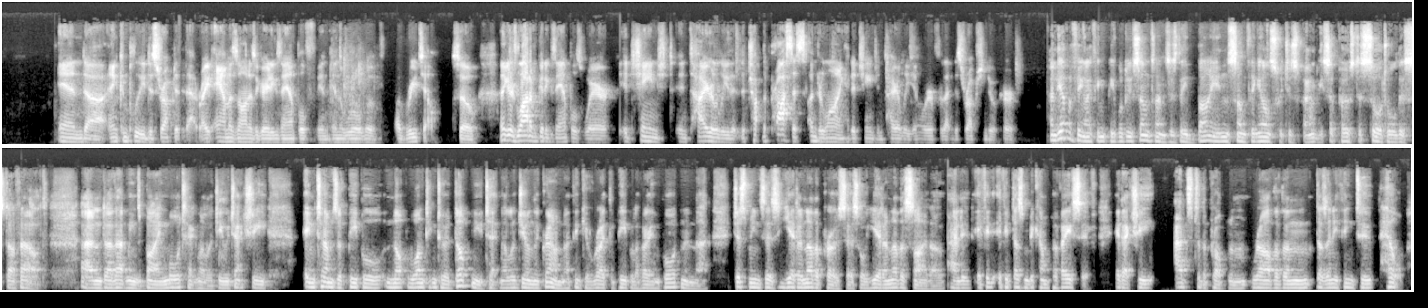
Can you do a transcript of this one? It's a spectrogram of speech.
and uh, and completely disrupted that. Right? Amazon is a great example in, in the world of, of retail. So I think there's a lot of good examples where it changed entirely. That the, the process underlying had to change entirely in order for that disruption to occur. And the other thing I think people do sometimes is they buy in something else which is apparently supposed to sort all this stuff out. And uh, that means buying more technology, which actually, in terms of people not wanting to adopt new technology on the ground, I think you're right, the people are very important in that, just means there's yet another process or yet another silo. And it, if, it, if it doesn't become pervasive, it actually adds to the problem rather than does anything to help.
